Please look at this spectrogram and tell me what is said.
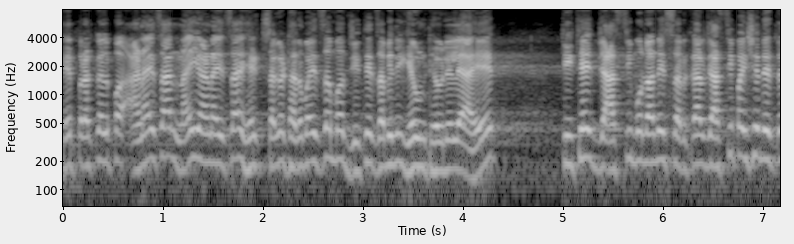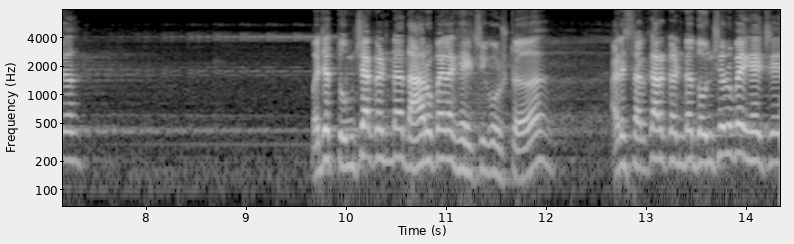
हे प्रकल्प आणायचा नाही आणायचा हे सगळं ठरवायचं मग जिथे जमिनी घेऊन ठेवलेल्या आहेत तिथे जास्ती मुलांनी सरकार जास्ती पैसे देतं? म्हणजे तुमच्याकडनं दहा रुपयाला घ्यायची गोष्ट आणि सरकारकडनं दोनशे रुपये घ्यायचे.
